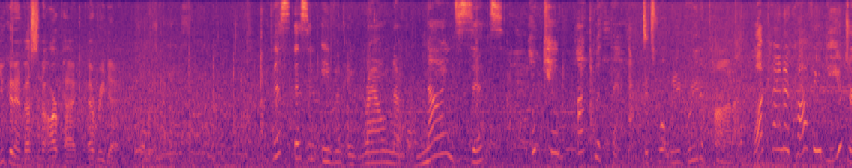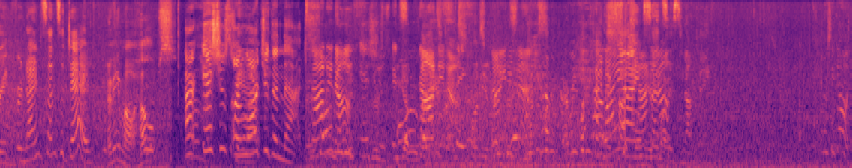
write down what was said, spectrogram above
you can invest into our pack every day. This isn't even a round number. Nine cents? Who came up with that? It's what we agreed upon. What kind of coffee do you drink for nine cents a day? Any amount helps. Our issues are larger than that. Not So enough. many issues. It's not right, enough. say- Nine cents. What kind of nine cents is nothing? Where's he going?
